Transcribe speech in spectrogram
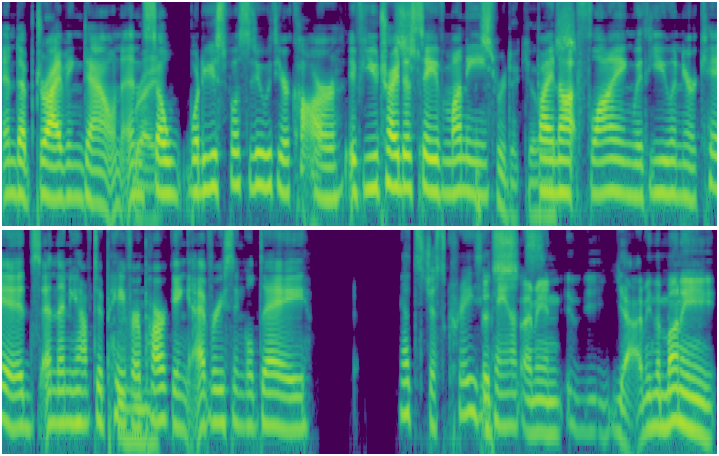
end up driving down. And Right. so, what are you supposed to do with your car if you try to It's- save money ridiculous. by not flying with you and your kids, and then you have to pay for Mhm. parking every single day? That's just crazy it's pants. I mean, yeah, I mean the money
